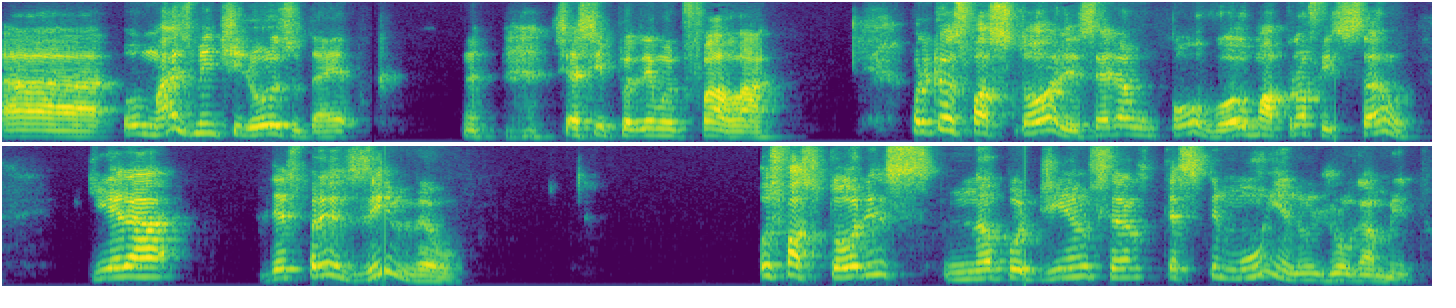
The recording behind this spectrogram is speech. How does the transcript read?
ah, o mais mentiroso da época, se assim podemos falar. Porque os pastores eram um povo, uma profissão que era desprezível os pastores não podiam ser testemunha no julgamento.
